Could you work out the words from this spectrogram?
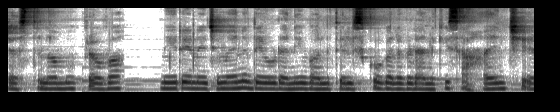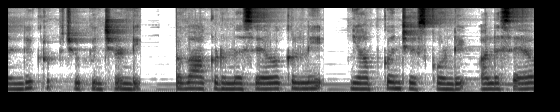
చేస్తున్నాము. ప్రభా మీరే నిజమైన దేవుడని వాళ్ళు తెలుసుకోగలగడానికి సహాయం చేయండి కృప చూపించండి. ప్రభా అక్కడున్న సేవకుల్ని జ్ఞాపకం చేసుకోండి. వాళ్ళ సేవ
